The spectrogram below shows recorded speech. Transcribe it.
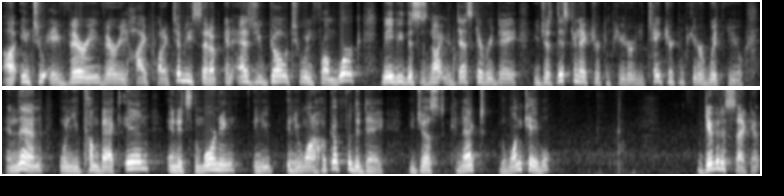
uh, into a very, very high productivity setup. And as you go to and from work, maybe this is not your desk every day, you just disconnect your computer, you take your computer with you, and then when you come back in and it's the morning and you, and you wanna hook up for the day, you just connect the one cable, give it a second,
